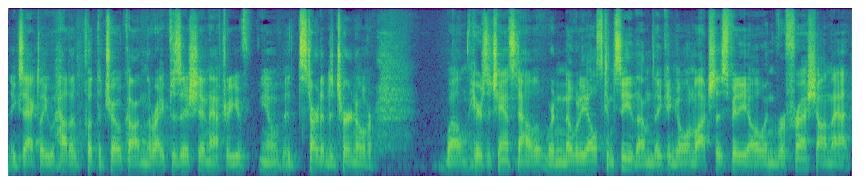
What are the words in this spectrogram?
exactly how to put the choke on the right position after you've, you know, it started to turn over. Well, here's a chance now that when nobody else can see them, they can go and watch this video and refresh on that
